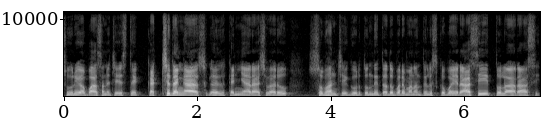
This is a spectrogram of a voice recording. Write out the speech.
సూర్యోపాసన చేస్తే ఖచ్చితంగా కన్యారాశి వారు శుభం చేకూరుతుంది. తదుపరి మనం తెలుసుకోబోయే రాశి తులారాశి.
